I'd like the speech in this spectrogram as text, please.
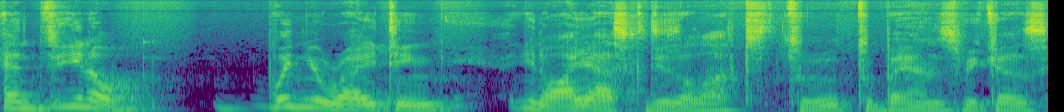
and you know when you're writing, you know, I ask this a lot to to bands because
